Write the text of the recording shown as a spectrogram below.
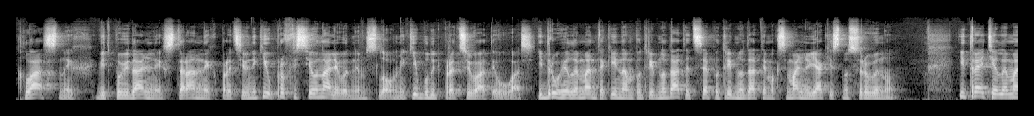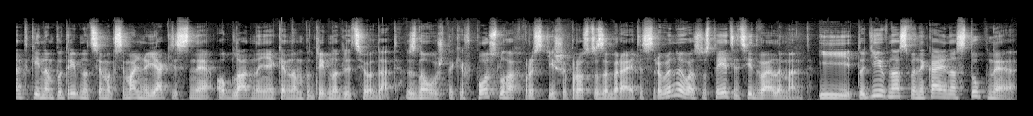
Класних, відповідальних, старанних працівників, професіоналів, одним словом, які будуть працювати у вас. І другий елемент, який нам потрібно дати, це потрібно дати максимально якісну сировину. І третій елемент, який нам потрібно, це максимально якісне обладнання, яке нам потрібно для цього дати. Знову ж таки, в послугах простіше, просто забираєте сировину, і у вас остається ці два елементи. І тоді в нас виникає наступне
